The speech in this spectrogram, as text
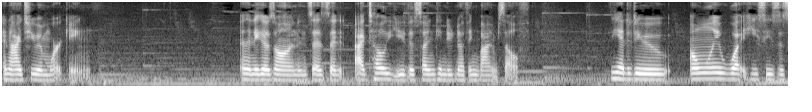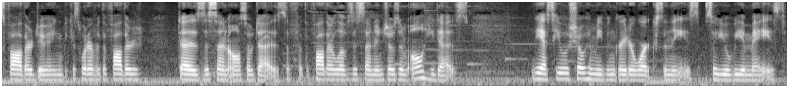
and I too am working. And then he goes on and says that I tell you, the Son can do nothing by himself. He had to do only what he sees his Father doing, because whatever the Father does, the Son also does. For the Father loves the Son and shows him all he does. Yes, he will show him even greater works than these, so you will be amazed.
